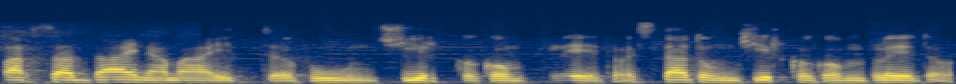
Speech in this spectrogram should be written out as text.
a Dynamite fu un circo completo, è stato un circo completo.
